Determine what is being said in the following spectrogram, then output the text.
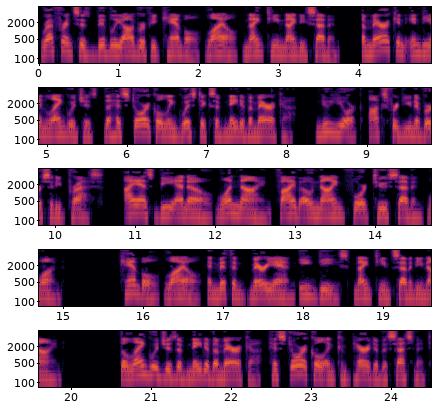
References Bibliography Campbell, Lyle, 1997. American Indian Languages, The Historical Linguistics of Native America. New York, Oxford University Press. ISBN 0-19-509427-1. Campbell, Lyle, and Mithun, Marianne eds. 1979. The Languages of Native America, Historical and Comparative Assessment.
